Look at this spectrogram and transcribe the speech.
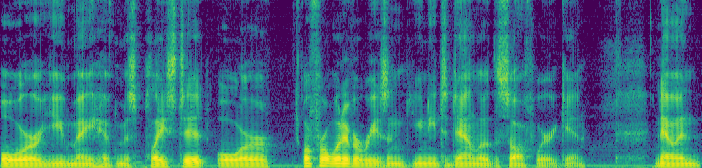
or you may have misplaced it or or for whatever reason you need to download the software again. Now in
